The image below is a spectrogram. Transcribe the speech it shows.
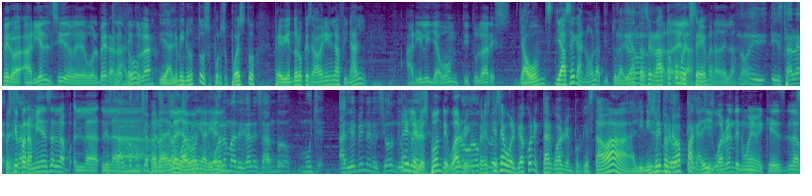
Pero Ariel sí debe de volver a la titular. Y darle minutos, por supuesto, previendo lo que se va a venir en la final. Ariel y Yabón titulares. Yabón ya se ganó la titularidad hace rato como extremo. No, y, está la, pues que para mí esa es la... la, está dando mucha pelota Yabón y Ariel. Madrigal está dando mucha... Ariel viene lesión. De un y le responde Warren. pero es que se volvió a conectar Warren porque estaba al inicio del torneo apagadísimo. Y Warren de 9, que es la,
